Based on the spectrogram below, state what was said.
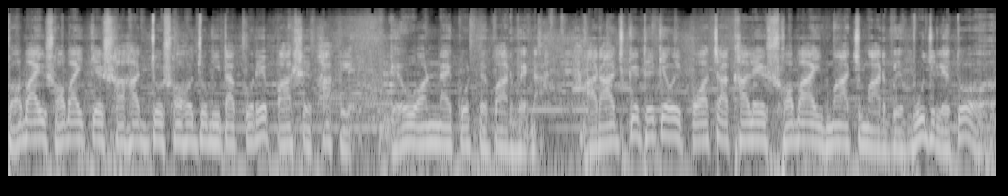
সবাই সবাইকে সাহায্য সহযোগিতা করে পাশে থাকলে কেউ অন্যায় করতে পারবে না। আর আজকে থেকে ওই পচা খালে সবাই মাছ মারবে, বুঝলে তো?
